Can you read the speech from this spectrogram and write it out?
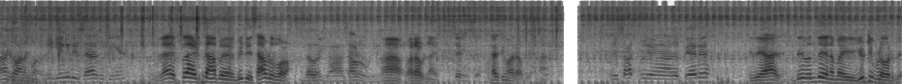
வணக்கம் வணக்கம். இன்னைக்கு எங்க இருக்கு சார் கொடுத்தீங்க இல்லை இப்போ எடுத்தான் இப்போ வீட்டுக்கு சாப்பிட போகிறோம் சாப்பிட போறீங்க. ஆ வராப்புல சரிங்க சார். நரசிம்ம வராப்புல ஆ. இது ஷார்ட் ஃபிலிம் அது பேர்? இது இது வந்து நம்ம யூடியூப்பில் வருது?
